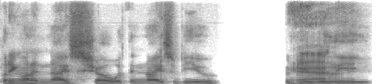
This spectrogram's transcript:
putting on a nice show with a nice view would Yeah. be really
